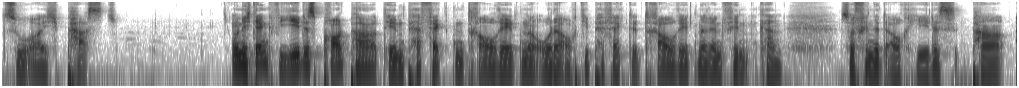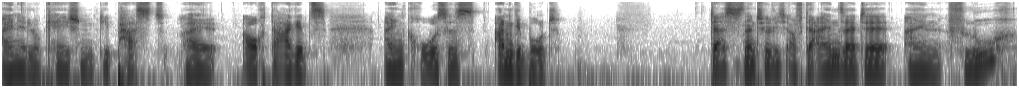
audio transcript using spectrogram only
zu euch passt. Und ich denke, wie jedes Brautpaar den perfekten Trauredner oder auch die perfekte Traurednerin finden kann, so findet auch jedes Paar eine Location, die passt, weil auch da gibt es ein großes Angebot. Das ist natürlich auf der einen Seite ein Fluch,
